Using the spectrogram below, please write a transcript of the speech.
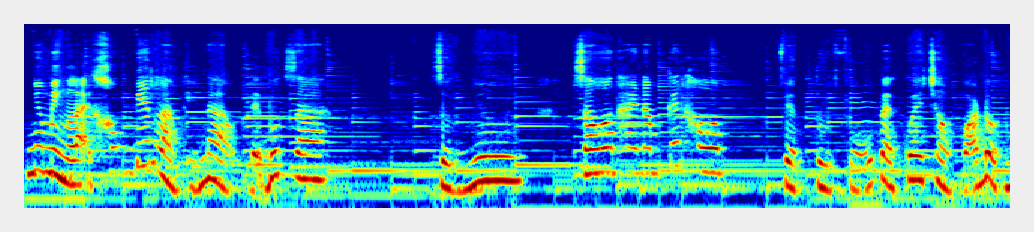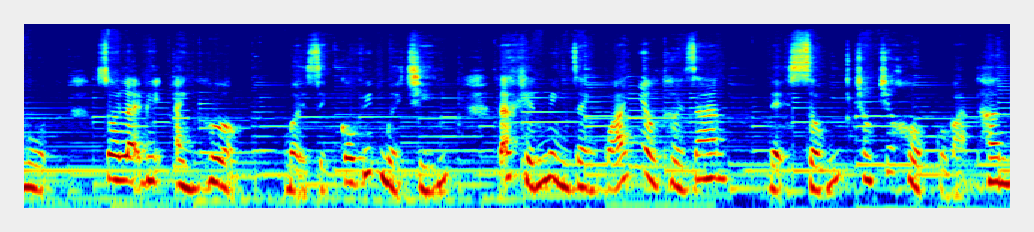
Nhưng mình lại không biết làm thế nào để bước ra. Dường như sau hơn 2 năm kết hôn, việc từ phố về quê chồng quá đột ngột rồi lại bị ảnh hưởng bởi dịch Covid-19 đã khiến mình dành quá nhiều thời gian để sống trong chiếc hộp của bản thân.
